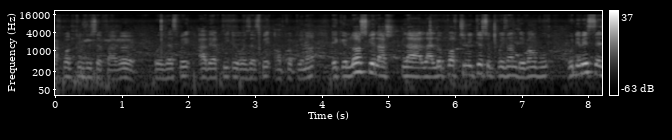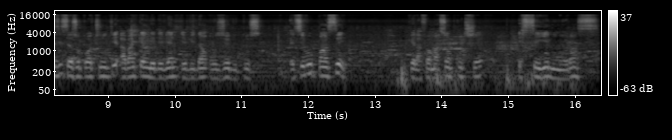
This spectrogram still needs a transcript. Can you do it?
accorde toujours ses faveurs aux esprits avertis et aux esprits entrepreneurs. Et que lorsque l'opportunité se présente devant vous, vous devez saisir ces opportunités avant qu'elles ne deviennent évidentes aux yeux de tous. Et si vous pensez que la formation coûte cher, essayez l'ignorance.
